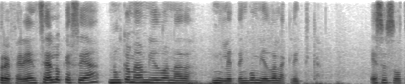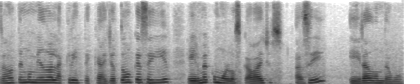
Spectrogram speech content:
preferencia, lo que sea, nunca me da miedo a nada, ni le tengo miedo a la crítica. Eso es otra, no tengo miedo a la crítica. Yo tengo que seguir e irme como los caballos, así, e ir a donde voy.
